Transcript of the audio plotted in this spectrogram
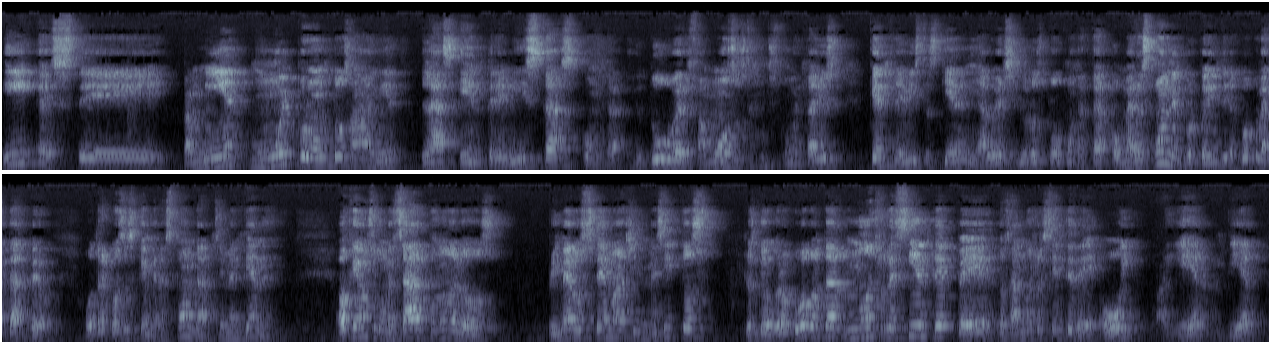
Y este, también muy pronto van a venir las entrevistas contra youtubers famosos. en sus comentarios qué entrevistas quieren y a ver si yo los puedo contactar o me responden, porque hoy en día los puedo contactar, pero otra cosa es que me respondan, ¿sí me entienden? Ok, vamos a comenzar con uno de los primeros temas, chismecitos. Los que, lo que voy a contar no es reciente, pero, o sea, no es reciente de hoy, ayer, ayer,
